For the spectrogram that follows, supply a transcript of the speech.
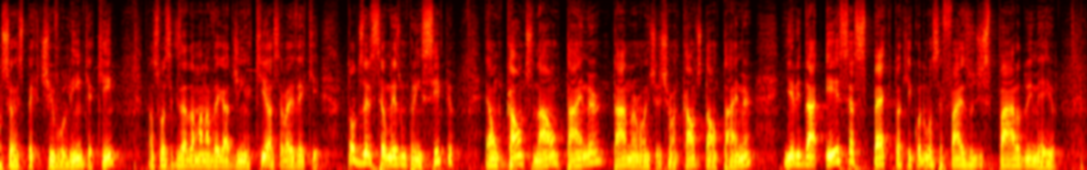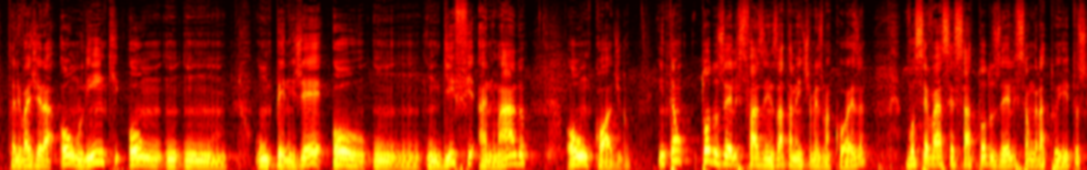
o seu respectivo link aqui. Então, se você quiser dar uma navegadinha aqui, ó, você vai ver que todos eles têm o mesmo princípio. É um countdown timer, tá? Normalmente ele chama countdown timer. E ele dá esse aspecto aqui quando você faz o disparo do e-mail. Então, ele vai gerar ou um link, ou um, um, um, um PNG, ou um, um GIF animado, ou um código. Então, todos eles fazem exatamente a mesma coisa. Você vai acessar todos eles, são gratuitos,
